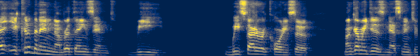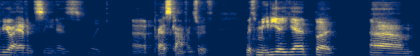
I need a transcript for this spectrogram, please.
Uh, it could have been any number of things, and we we started recording. So Montgomery did his NESN interview. I haven't seen his like uh, press conference with with media yet, but um,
